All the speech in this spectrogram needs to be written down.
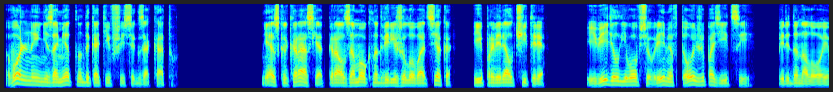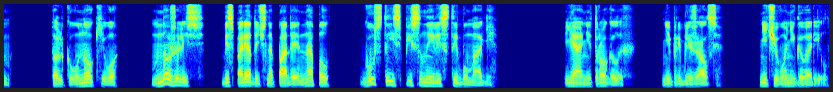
вольный и незаметно докатившийся к закату. Несколько раз я отпирал замок на двери жилого отсека и проверял читеря, и видел его все время в той же позиции, перед аналоем. Только у ног его множились, беспорядочно падая на пол, густо исписанные листы бумаги. Я не трогал их, не приближался, ничего не говорил.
